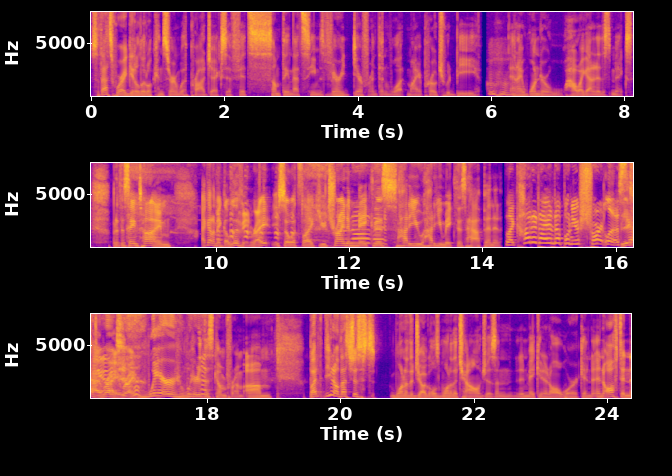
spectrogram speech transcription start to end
So that's where I get a little concerned with projects if it's something that seems very different than what my approach would be. And I wonder how I got into this mix. But at the same time, I got to make a living, right? So it's like you're trying to love make it. this, how do you, how do you make this happen? And Like, how did I end up on your short list? yeah, dude? right, right. Where where did this come from? Um, but you know, that's just one of the juggles, one of the challenges, and in making it all work. And and often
